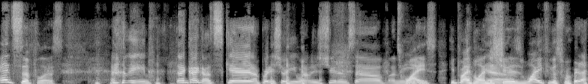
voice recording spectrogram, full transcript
and syphilis I mean, that guy got scared. I'm pretty sure he wanted to shoot himself. I mean, twice. He probably wanted to shoot his wife. He goes, "Where did I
